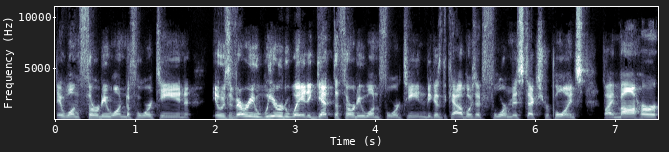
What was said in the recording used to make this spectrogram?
They won 31 to 14. It was a very weird way to get the 31 14 because the Cowboys had four missed extra points by Maher,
